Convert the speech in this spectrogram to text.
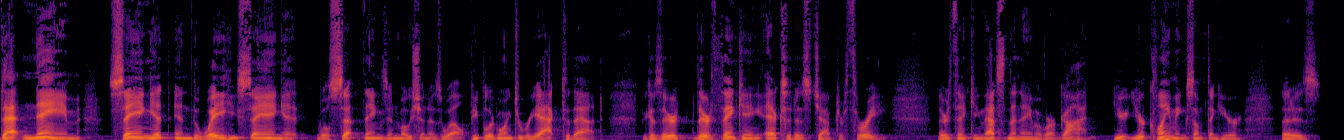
that name, saying it in the way he's saying it, will set things in motion as well. People are going to react to that because they're, they're thinking Exodus chapter 3. They're thinking that's the name of our God. You, you're claiming something here that is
